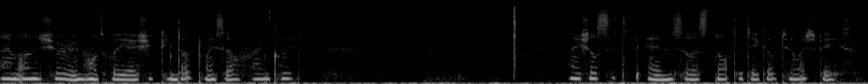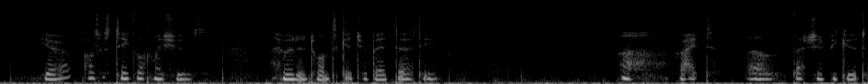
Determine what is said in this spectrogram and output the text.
and I'm unsure in what way I should conduct myself, frankly. I shall sit at the end so as not to take up too much space. Here, I'll just take off my shoes. I wouldn't want to get your bed dirty. Ah, right. Well, that should be good.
